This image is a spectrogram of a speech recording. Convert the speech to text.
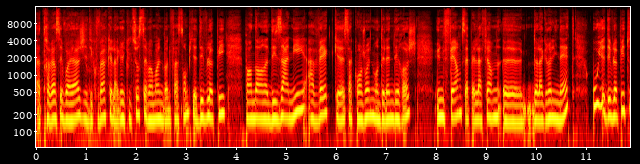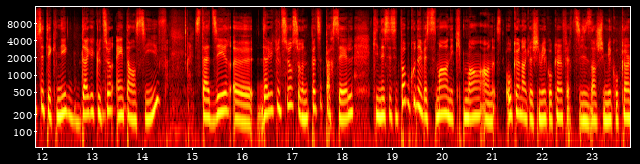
à travers ses voyages, il a découvert que l'agriculture c'était vraiment une bonne façon. Puis il a développé pendant des années avec euh, sa conjointe Mondelène Desroches une ferme qui s'appelle la ferme euh, de la Grelinette où il a développé toutes ces techniques d'agriculture intensive c'est-à-dire euh, d'agriculture sur une petite parcelle qui nécessite pas beaucoup d'investissement en équipement, en aucun engrais chimique, aucun fertilisant chimique, aucun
